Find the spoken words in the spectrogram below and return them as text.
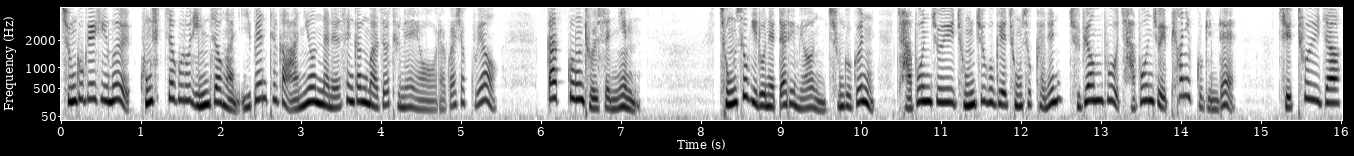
중국의 힘을 공식적으로 인정한 이벤트가 아니었나는 생각마저 드네요. 라고 하셨고요. 까꿍 돌쇠님. 종속 이론에 따르면 중국은 자본주의 종주국에 종속하는 주변부 자본주의 편입국인데 G2이자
